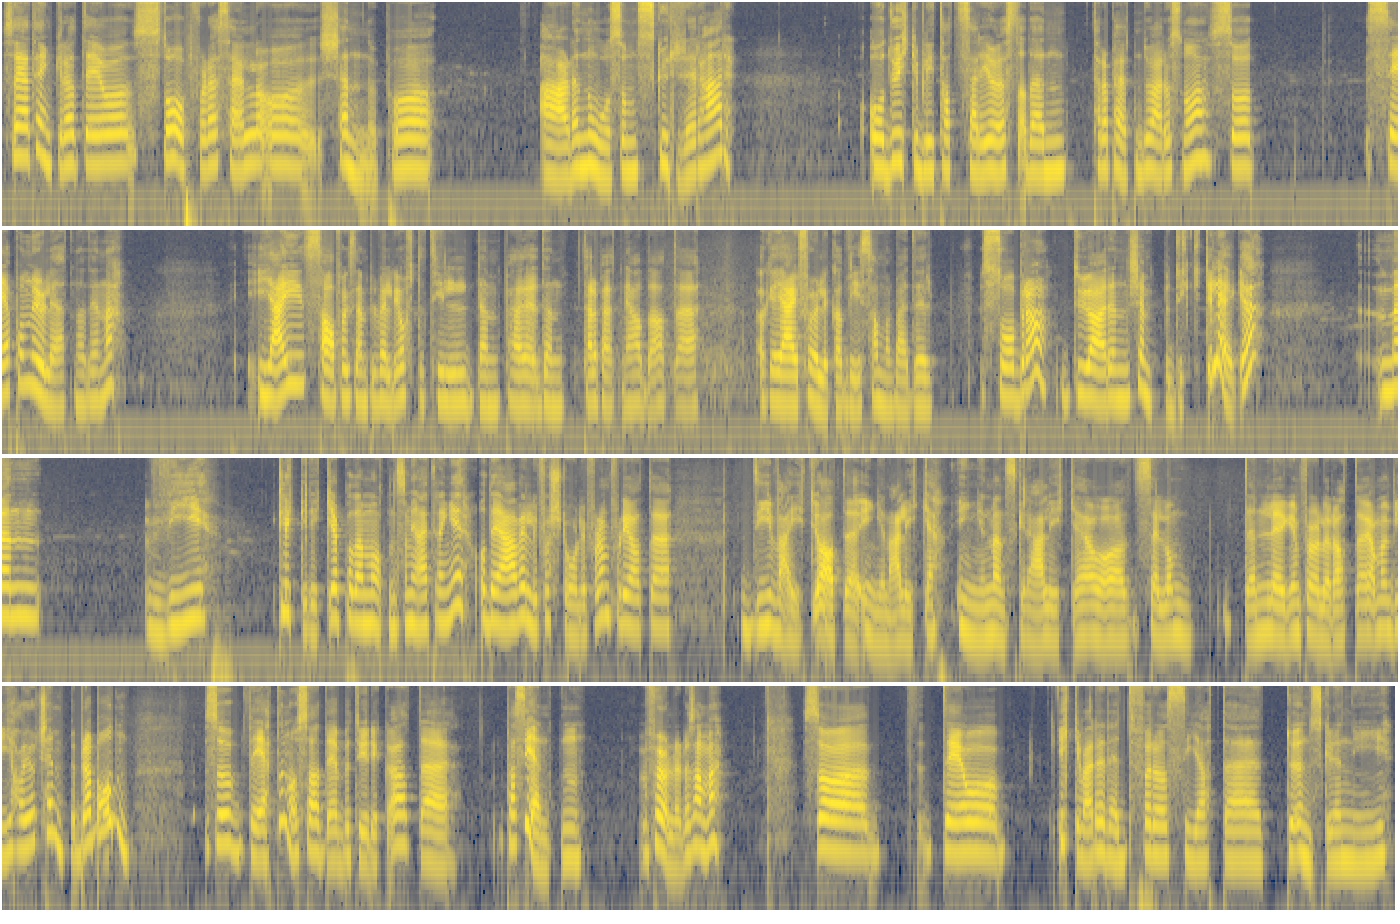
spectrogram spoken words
Så jeg tenker at det å stå opp for deg selv og kjenne på Er det noe som skurrer her? Og du ikke blir tatt seriøst av den terapeuten du er hos nå, så se på mulighetene dine. Jeg sa f.eks. veldig ofte til den, den, terapeuten jeg hadde, at eh, OK, jeg føler ikke at vi samarbeider så bra. Du er en kjempedyktig lege, men vi klikker ikke på den måten som jeg trenger. Og det er veldig forståelig for dem, fordi at eh, de veit jo at ingen er like. Ingen mennesker er like, og selv om den legen føler at ja, men vi har jo kjempebra bånd, så vet de også at det betyr ikke at eh, pasienten føler det samme. Så det å ikke være redd for å si at eh, du ønsker en ny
